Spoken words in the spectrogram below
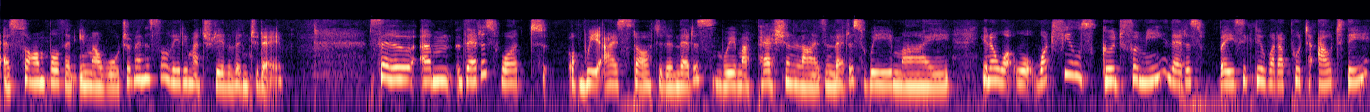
as samples and in my wardrobe and it's still very much relevant today. So um, that is what where I started, and that is where my passion lies, and that is where my you know what what feels good for me. That is basically what I put out there,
